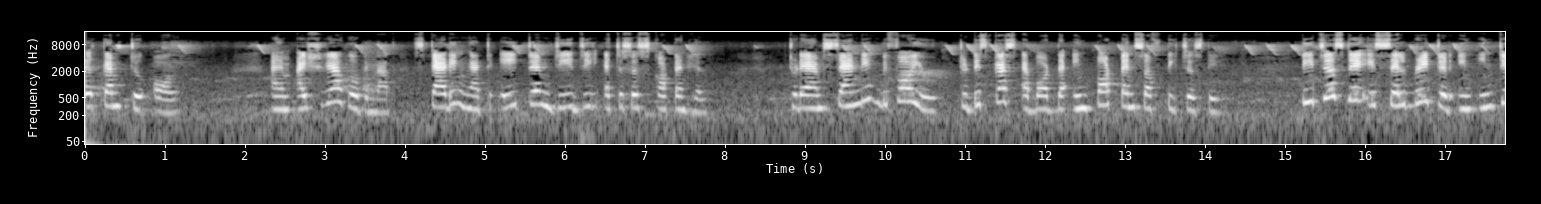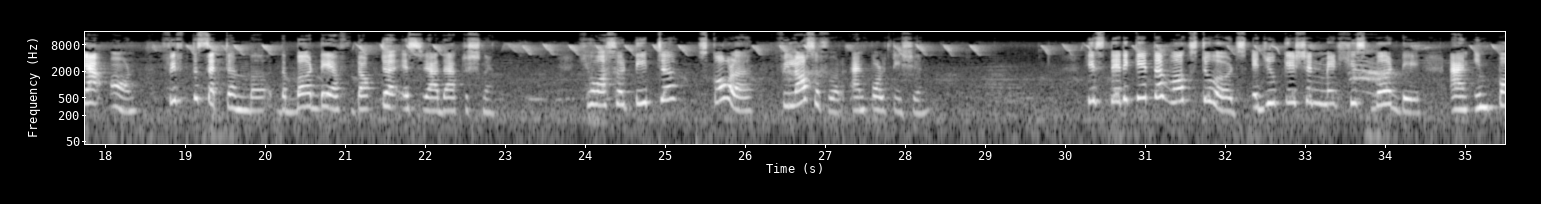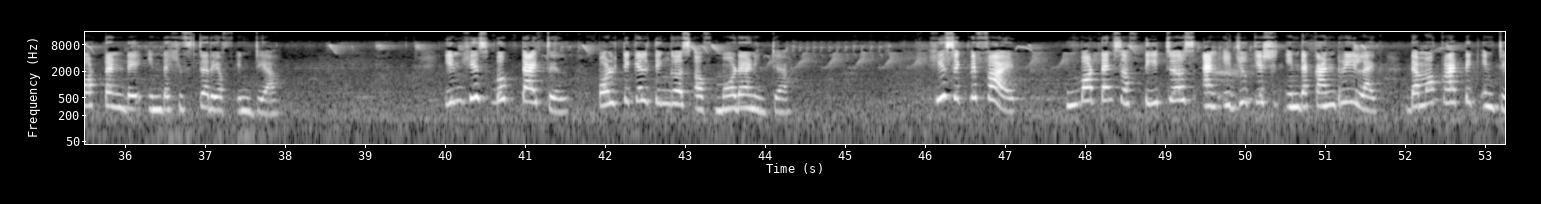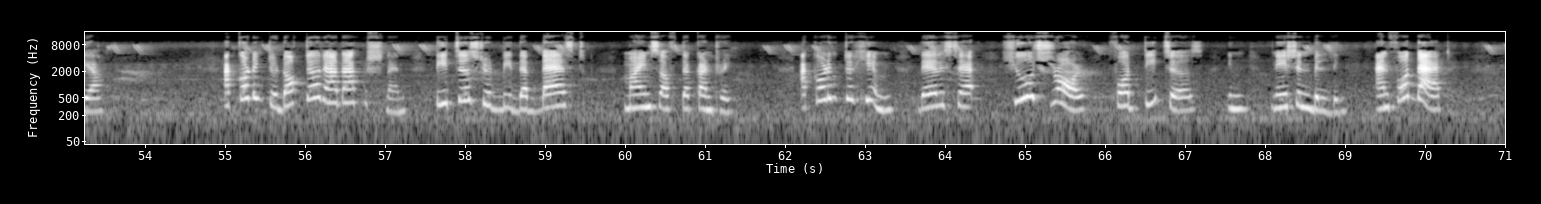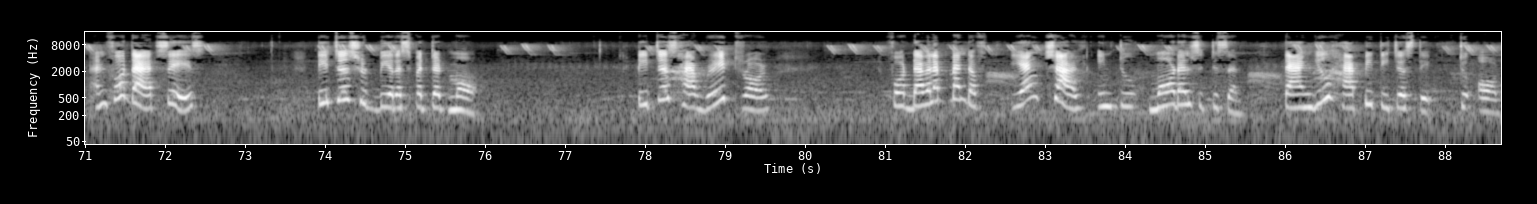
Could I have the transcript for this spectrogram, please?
Welcome to all. I am Aishwarya Gopinath, studying at 8M GGHSS Cotton Hill. Today I am standing before you to discuss about the importance of Teachers' Day. Teachers' Day is celebrated in India on 5th September, the birthday of Dr. S. Radhakrishnan. He was a teacher, scholar, philosopher, and politician. His dedicated works towards education made his birthday an important day in the history of India. In his book titled Political Thinkers of Modern India, he signified importance of teachers and education in the country like democratic India. According to Dr. Radhakrishnan, teachers should be the best minds of the country. According to him, there is a huge role for teachers in nation building. And for that, and for that says, teachers should be respected more. Teachers have great role for development of young child into model citizen. Thank you. Happy Teachers Day to all.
